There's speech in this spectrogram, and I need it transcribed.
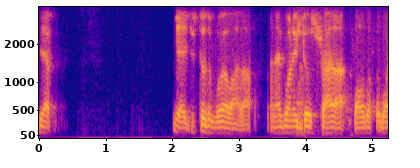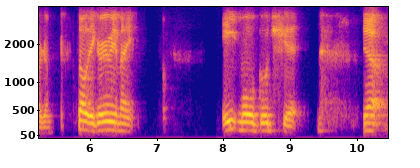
Yep. Yeah, it just doesn't work like that. And everyone who does try that falls off the wagon. Totally agree with you, mate. Eat more good shit. Yeah.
